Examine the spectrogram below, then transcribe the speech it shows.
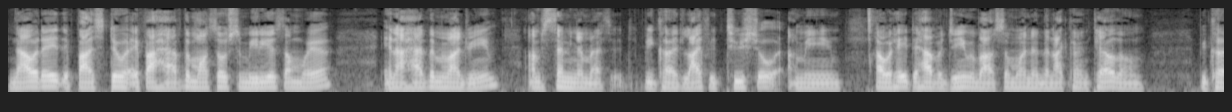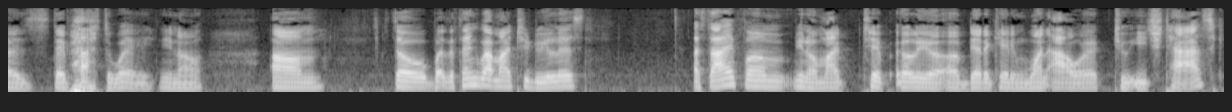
Nowadays, if I still if I have them on social media somewhere, and I have them in my dream, I'm sending a message because life is too short. I mean, I would hate to have a dream about someone and then I couldn't tell them because they passed away, you know. Um, so, but the thing about my to-do list, aside from you know my tip earlier of dedicating one hour to each task,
